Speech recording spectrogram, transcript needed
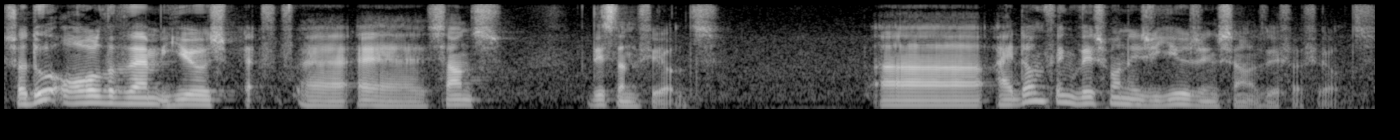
So do all of them use uh, uh, signed distance fields? Uh, I don't think this one is using sans differ fields.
